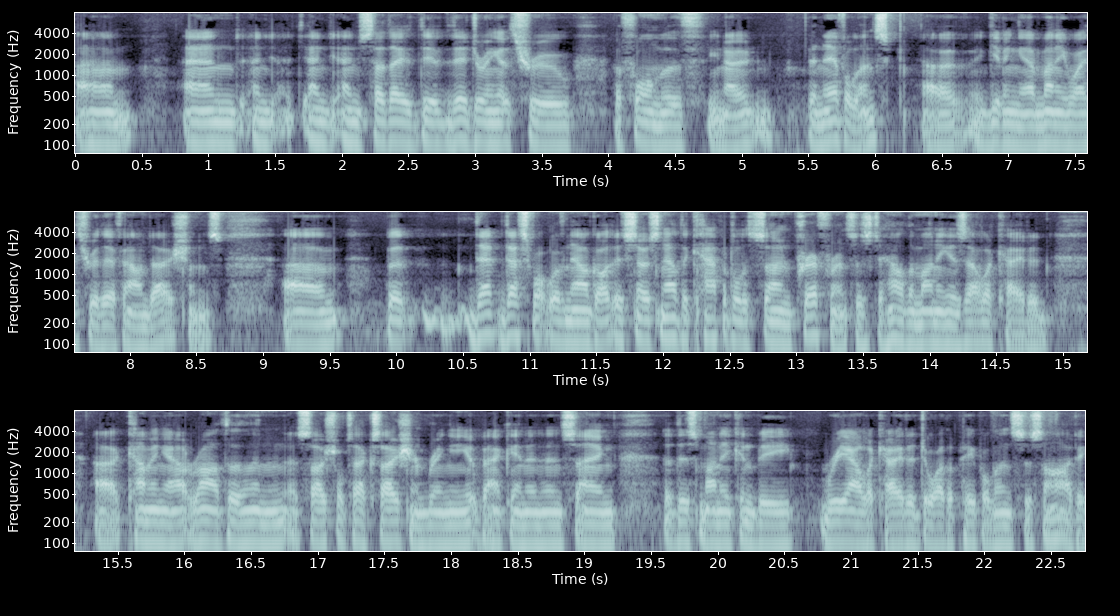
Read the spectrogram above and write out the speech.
Um, and and and and so they they're, they're doing it through a form of you know benevolence, uh, giving our money away through their foundations. Um, but that that's what we've now got. So it's now the capitalist's own preference as to how the money is allocated, uh, coming out rather than social taxation bringing it back in and then saying that this money can be reallocated to other people in society.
